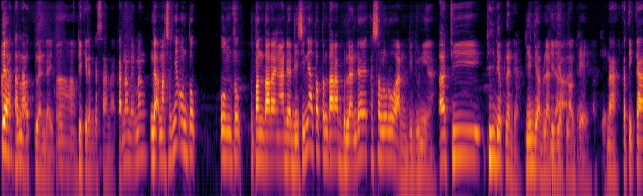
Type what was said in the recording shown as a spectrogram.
Iya, angkatan benar. laut Belanda itu Ah. dikirim ke sana. Karena memang Enggak maksudnya untuk untuk tentara yang ada di sini atau tentara Belanda keseluruhan di dunia eh, di di Hindia Belanda. di India Belanda. Di Hindia Belanda. Oke, oke. Nah, ketika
